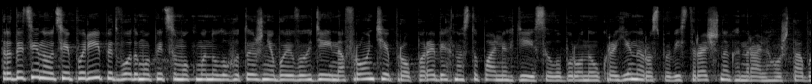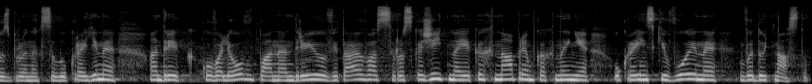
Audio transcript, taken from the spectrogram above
Традиційно у цій порі підводимо підсумок минулого тижня бойових дій на фронті. Про перебіг наступальних дій Сил оборони України розповість речник Генерального штабу збройних сил України Андрій Ковальов. Пане Андрію, вітаю вас. Розкажіть, на яких напрямках нині українські воїни ведуть наступ.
